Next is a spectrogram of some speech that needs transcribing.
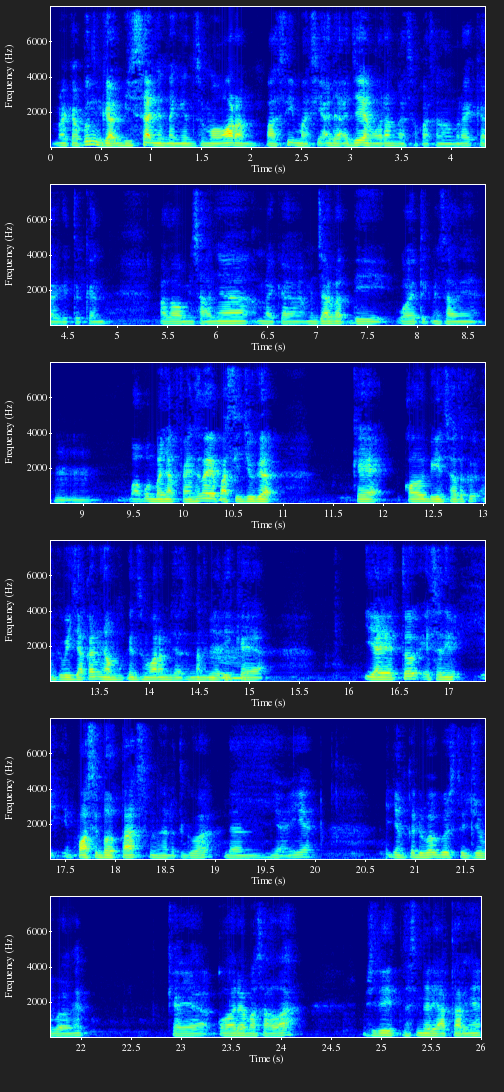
mereka pun nggak bisa nyenengin semua orang pasti masih ada aja yang orang nggak suka sama mereka gitu kan kalau misalnya mereka menjabat di politik misalnya Mm-mm. walaupun banyak fansnya tapi pasti juga kayak kalau bikin suatu ke- kebijakan nggak mungkin semua orang bisa senang jadi Hmm. kayak ya itu it's an impossible task menurut gue dan ya iya. Yang kedua gue setuju banget. Kayak kalau ada masalah mesti diterusin dari akarnya.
